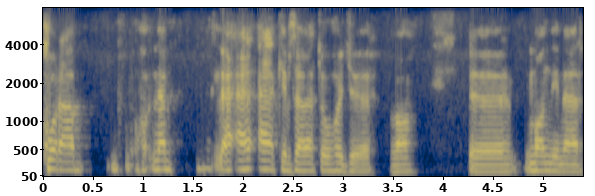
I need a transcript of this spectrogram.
Korább nem elképzelhető, hogy a Mandiner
